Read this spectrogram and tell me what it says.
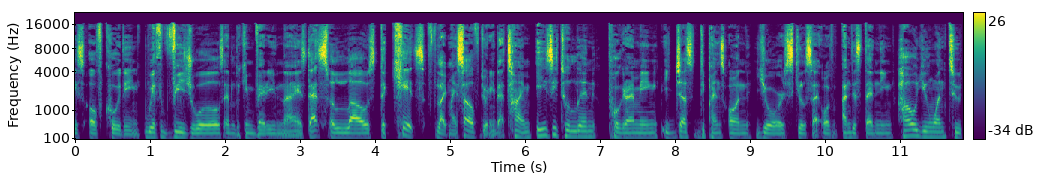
ways of coding with visuals and looking very nice. That allows the kids like myself during that time easy to learn programming. It just depends on your skill set of understanding how you want to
